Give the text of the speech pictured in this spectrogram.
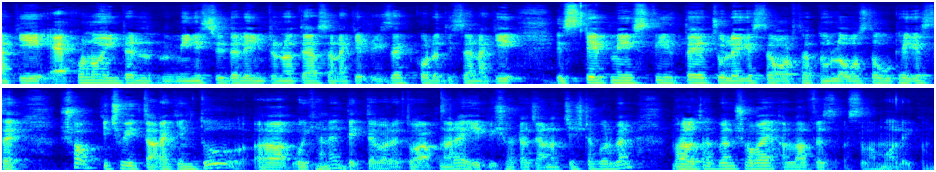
নাকি এখনও ইন্টার মিনিস্ট্রিতে ইন্টারনেটে আছে নাকি রিজেক্ট করে দিছে, নাকি স্টেপ মিনিস্ট্রিতে চলে গেছে, অর্থাৎ মূল অবস্থা উঠে গেছে সব কিছুই তারা কিন্তু ওইখানে দেখতে পারে। তো আপনারা এই বিষয়টা জানার চেষ্টা করবেন। ভালো থাকবেন সবাই। আল্লাহ হাফেজ। আসসালামু আলাইকুম।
